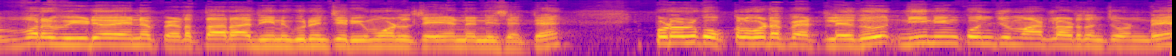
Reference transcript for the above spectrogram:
ఎవరు వీడియో అయినా పెడతారా? దీని గురించి రీమోడల్ చేయండి అనేసి అయితే ఇప్పటివరకు ఒక్కరు కూడా పెట్టలేదు. నేను ఇంకొంచెం మాట్లాడుతాను చూడండి.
